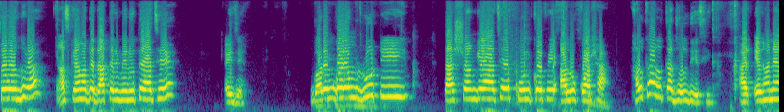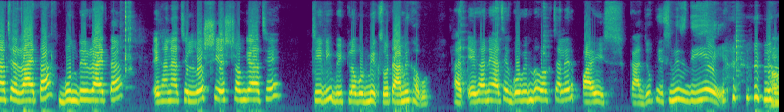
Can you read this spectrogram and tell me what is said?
তো বন্ধুরা আজকে আমাদের রাতের মেনুতে আছে এই যে গরম গরম রুটি তার সঙ্গে আছে ফুলকপি, আলু কষা। হালকা হালকা ঝোল দিয়েছি। আর এখানে আছে রায়তা, বুন্দির রায়তা। এখানে আছে লস্যি, এর সঙ্গে আছে চিনি, বিট লবণ মিক্স, ওটা আমি খাব। আর এখানে আছে গোবিন্দভোগ চালের পায়েস। কাজু কিশমিশ দিয়ে। এবার।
